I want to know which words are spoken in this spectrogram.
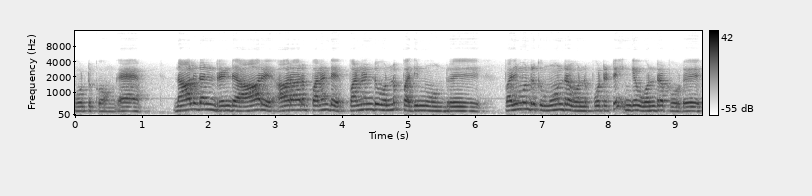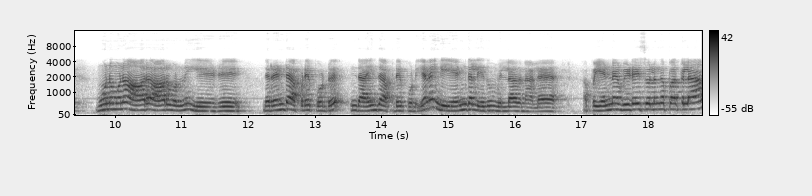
போட்டுக்கோங்க. நாலுடன் ரெண்டு ஆறு ஆறு ஆறு பன்னெண்டு பன்னெண்டு ஒன்று பதிமூன்று. பதிமூன்றுக்கு மூன்றை ஒன்று போட்டுட்டு இங்கே ஒன்றை போடு. மூணு மூணு ஆறு ஆறு ஒன்று ஏழு. இந்த ரெண்டு அப்படியே போட்டு இந்த ஐந்து அப்படியே போடு. ஏன்னா இங்கே எண்கள் எதுவும் இல்லாதனால. அப்போ என்ன விடை சொல்லுங்கள் பார்க்கலாம்.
